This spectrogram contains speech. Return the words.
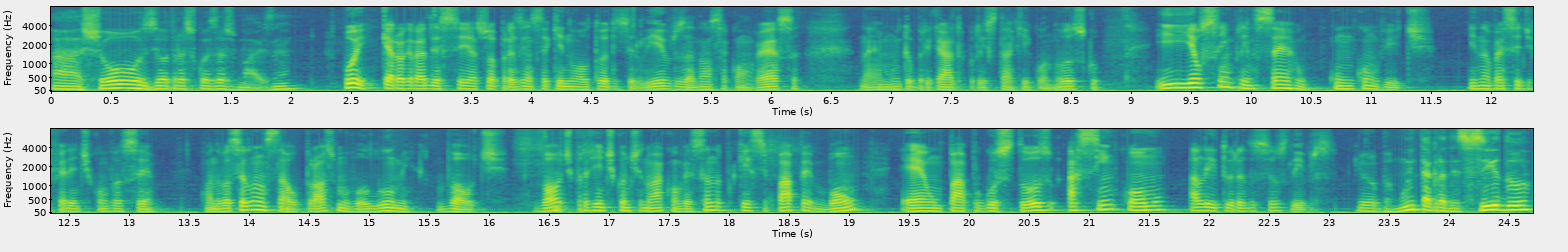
a shows e outras coisas mais, né? Rui, quero agradecer a sua presença aqui no Autores e Livros, a nossa conversa. Né? Muito obrigado por estar aqui conosco. E eu sempre encerro com um convite e não vai ser diferente com você. Quando você lançar o próximo volume, volte. Volte para a gente continuar conversando, porque esse papo é bom, é um papo gostoso, assim como a leitura dos seus livros. Muito agradecido.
